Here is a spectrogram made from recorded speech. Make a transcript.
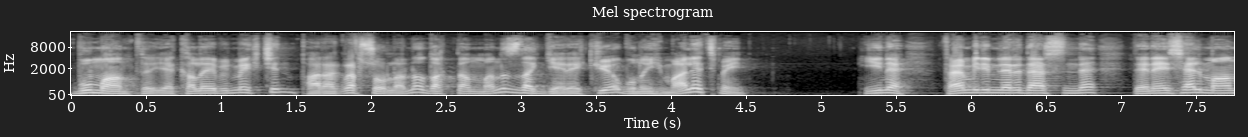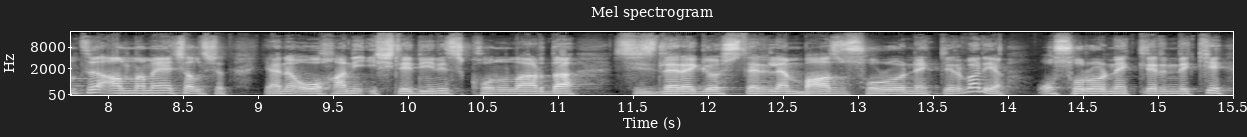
bu mantığı yakalayabilmek için paragraf sorularına odaklanmanız da gerekiyor. Bunu ihmal etmeyin. Yine fen bilimleri dersinde deneysel mantığı anlamaya çalışın. Yani o hani işlediğiniz konularda sizlere gösterilen bazı soru örnekleri var ya o soru örneklerindeki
